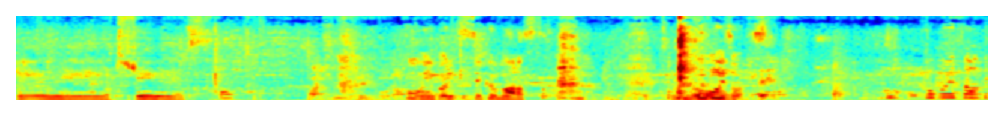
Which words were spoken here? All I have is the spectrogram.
두둥 두둥했어? 어 이거 지금 알았어? 잠깐 그거 있어 어디? 그거 있어 어디?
